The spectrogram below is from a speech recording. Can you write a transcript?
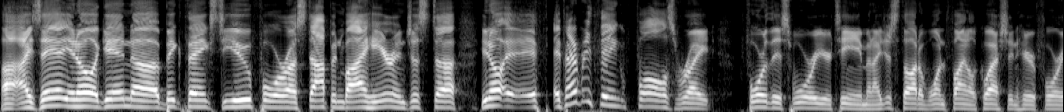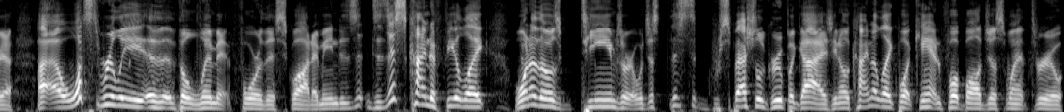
uh, Isaiah, you know, again, uh, big thanks to you for stopping by here, and just you know, if if everything falls right for this Warrior team. And I just thought of one final question here for you. Uh, uh what's really uh, the limit for this squad? I mean, does, does this kind of feel like one of those teams or just this special group of guys, you know, kind of like what Canton football just went through,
